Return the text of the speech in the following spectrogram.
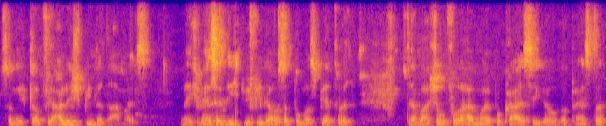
sondern ich glaube für alle Spieler damals. Ich weiß ja nicht, wie viele außer Thomas Berthold, der war schon vorher mal Pokalsieger oder Meister,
